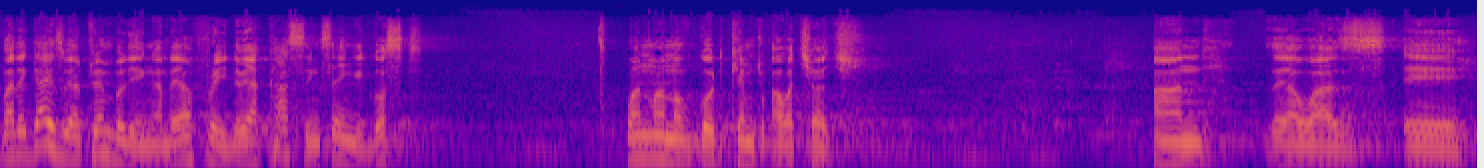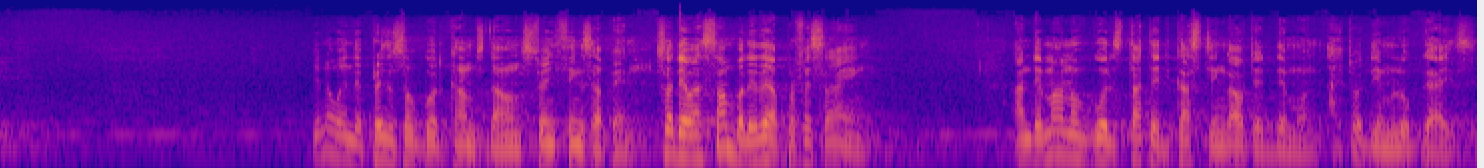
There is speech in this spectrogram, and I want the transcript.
But the guys were trembling and they were afraid. They were cursing, saying a ghost. One man of God came to our church. And there was a. You know, when the presence of God comes down, strange things happen. So there was somebody there prophesying. And the man of God started casting out a demon. I told him, Look, guys,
